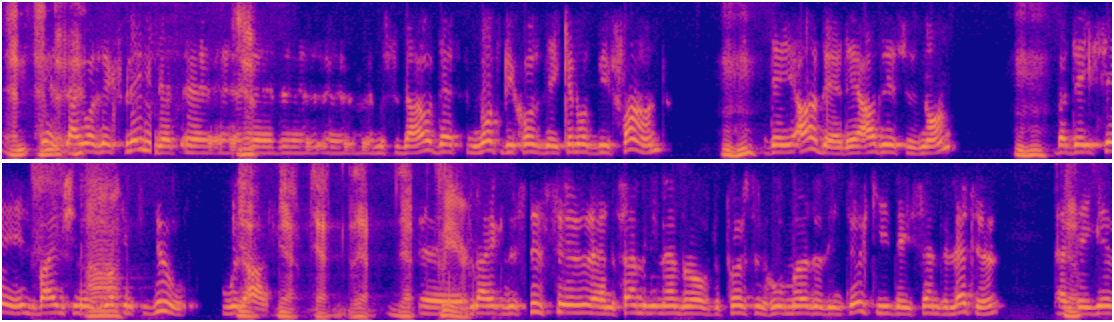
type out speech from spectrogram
And and Yes, I was explaining that, uh, Yeah. the, the, uh, Mr. Douw, that not because they cannot be found, Mhm, they are there, their address is known, mhm. but they say Bible has Ah. nothing to do with yeah, us. yeah, yeah, yeah, yeah, Uh, clear. like the sister and family member of the person who murdered in Turkey, they sent a letter and Yeah. they gave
